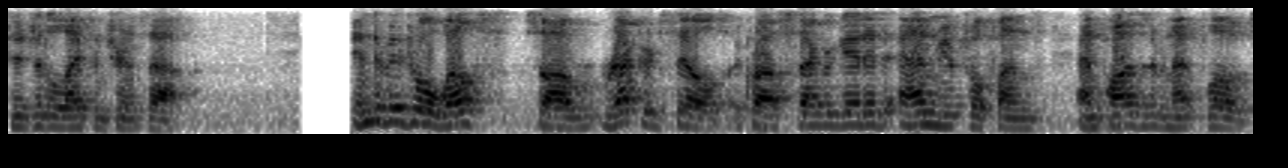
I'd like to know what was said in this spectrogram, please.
digital life insurance app. Individual wealth saw record sales across segregated and mutual funds and positive net flows.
